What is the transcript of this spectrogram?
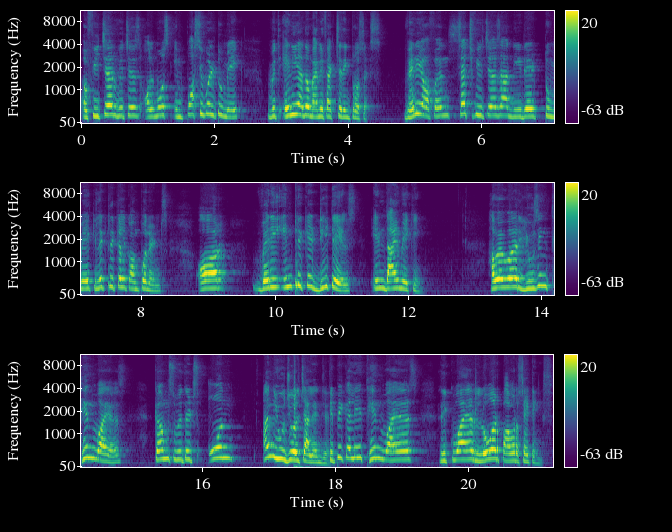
a feature which is almost impossible to make with any other manufacturing process. Very often, such features are needed to make electrical components or very intricate details in die making. However, using thin wires comes with its own unusual challenges. Typically, thin wires require lower power settings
